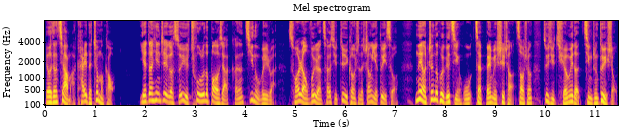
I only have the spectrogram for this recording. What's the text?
要将价码开得这么高，也担心这个随意出炉的报价可能激怒微软。从而让微软采取对抗式的商业对策，那样真的会给锦湖在北美市场造成最具权威的竞争对手。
